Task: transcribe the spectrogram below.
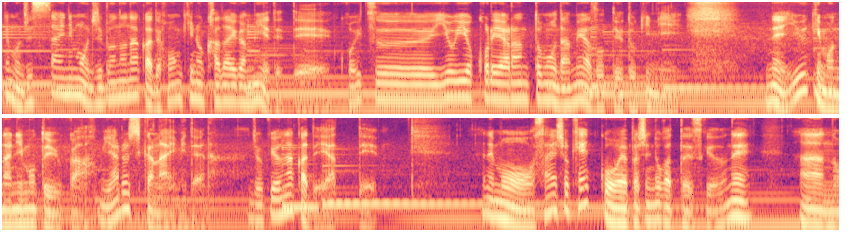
でも実際にもう自分の中で本気の課題が見えててこいついよいよこれやらんともうダメやぞっていう時にね勇気も何もというかやるしかないみたいな。状況の中でやってでも最初結構やっぱしんどかったですけどね。あの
